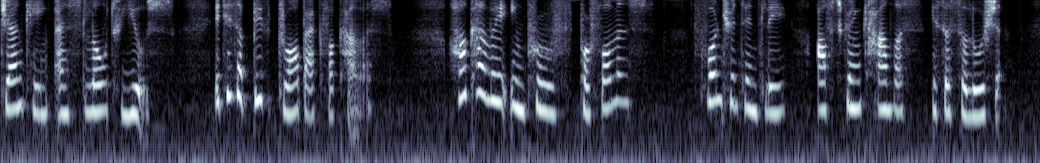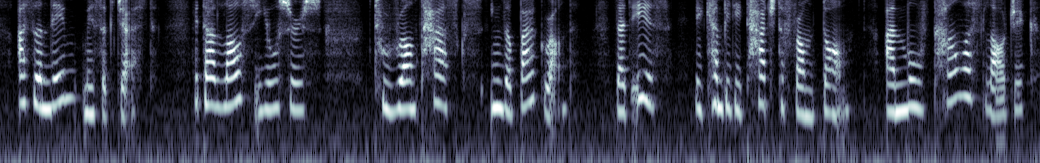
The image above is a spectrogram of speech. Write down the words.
janky and slow to use. It is a big drawback for Canvas. How can we improve performance? Fortunately, off-screen Canvas is a solution. As the name may suggest, it allows users to run tasks in the background. That is, it can be detached from DOM and move Canvas logic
